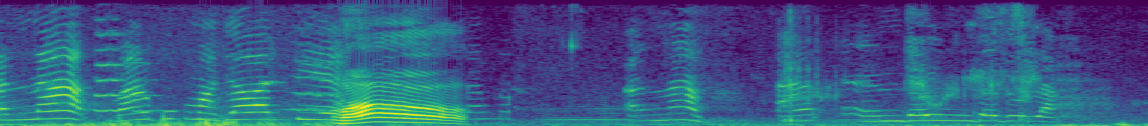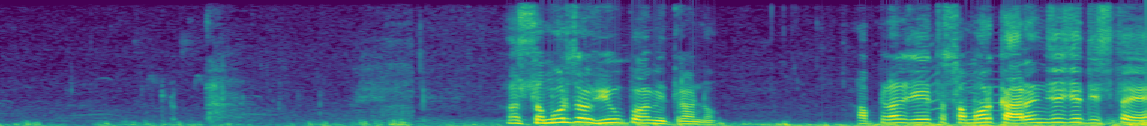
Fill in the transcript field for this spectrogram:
अण्णा मला खूप मजा वाटते. वाव. हा समोरचा व्ह्यू पहा मित्रांनो. आपल्याला जे इथं समोर कारंजे जे दिसतंय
